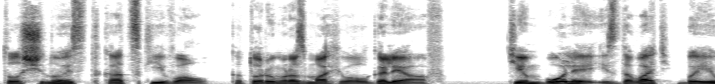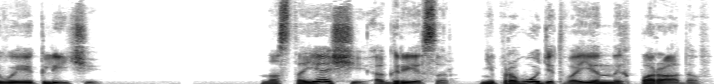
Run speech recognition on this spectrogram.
толщиной с ткацкий вал, которым размахивал Голиаф, тем более издавать боевые кличи. Настоящий агрессор не проводит военных парадов,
